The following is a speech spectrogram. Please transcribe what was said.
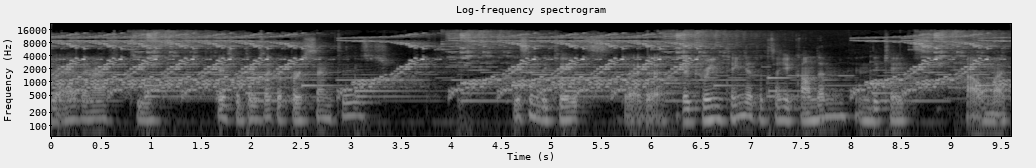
Let's see. Okay, so there's like a percentage this indicates the, the, the, green thing that looks like a condom indicates how much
